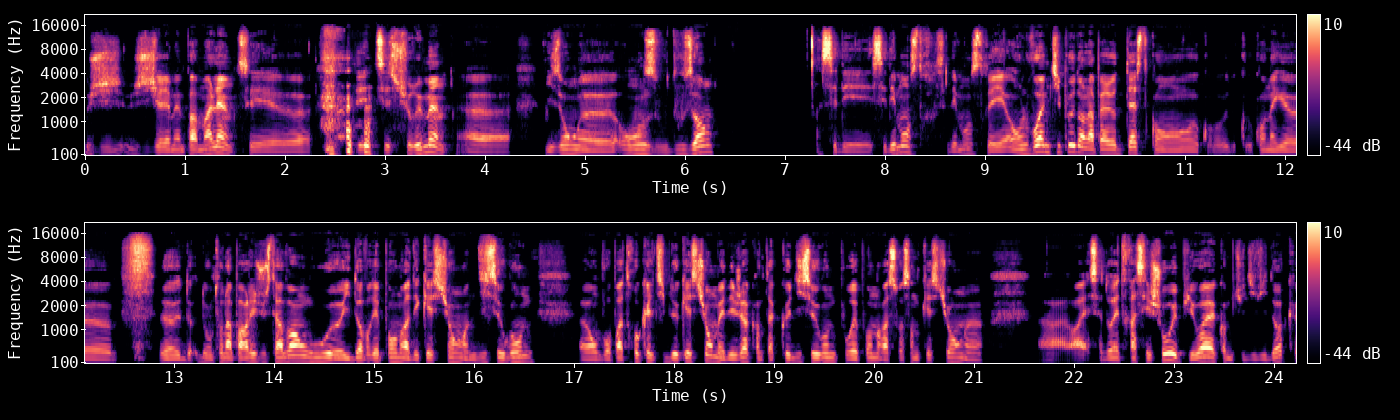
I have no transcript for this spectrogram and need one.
j'irais même pas malin, c'est c'est surhumain. ils ont 11 ou 12 ans c'est des, des, monstres, c'est des monstres. Et on le voit un petit peu dans la période test qu'on, a, euh, euh, dont on a parlé juste avant, où euh, ils doivent répondre à des questions en 10 secondes. On voit pas trop quel type de questions, mais déjà, quand tu que 10 secondes pour répondre à 60 questions, ouais, ça doit être assez chaud. Et puis, ouais, comme tu dis, Vidoc,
